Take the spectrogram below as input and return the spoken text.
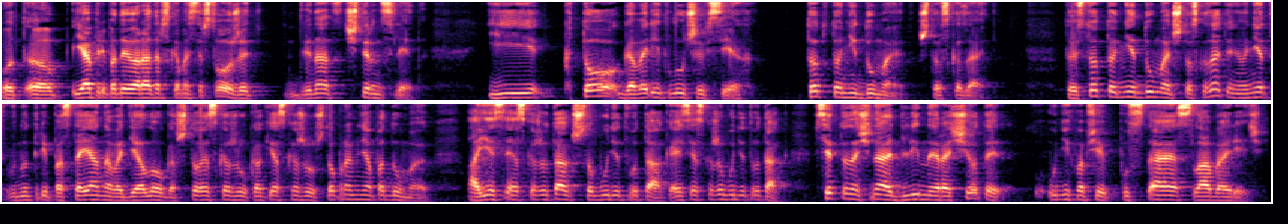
Вот э, я преподаю ораторское мастерство уже 12-14 лет. И кто говорит лучше всех? Тот, кто не думает, что сказать. То есть тот, кто не думает, что сказать, у него нет внутри постоянного диалога, что я скажу, как я скажу, что про меня подумают. А если я скажу так, что будет вот так, а если я скажу будет вот так. Все, кто начинают длинные расчеты, у них вообще пустая, слабая речь.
